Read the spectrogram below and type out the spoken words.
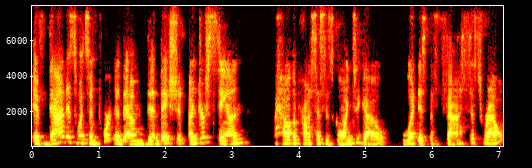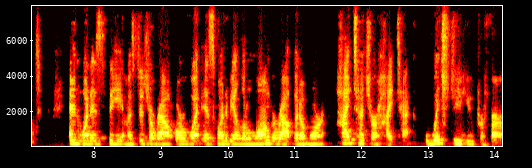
If that is what's important to them, then they should understand how the process is going to go, what is the fastest route and what is the most digital route or what is going to be a little longer route but a more high touch or high tech which do you prefer?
